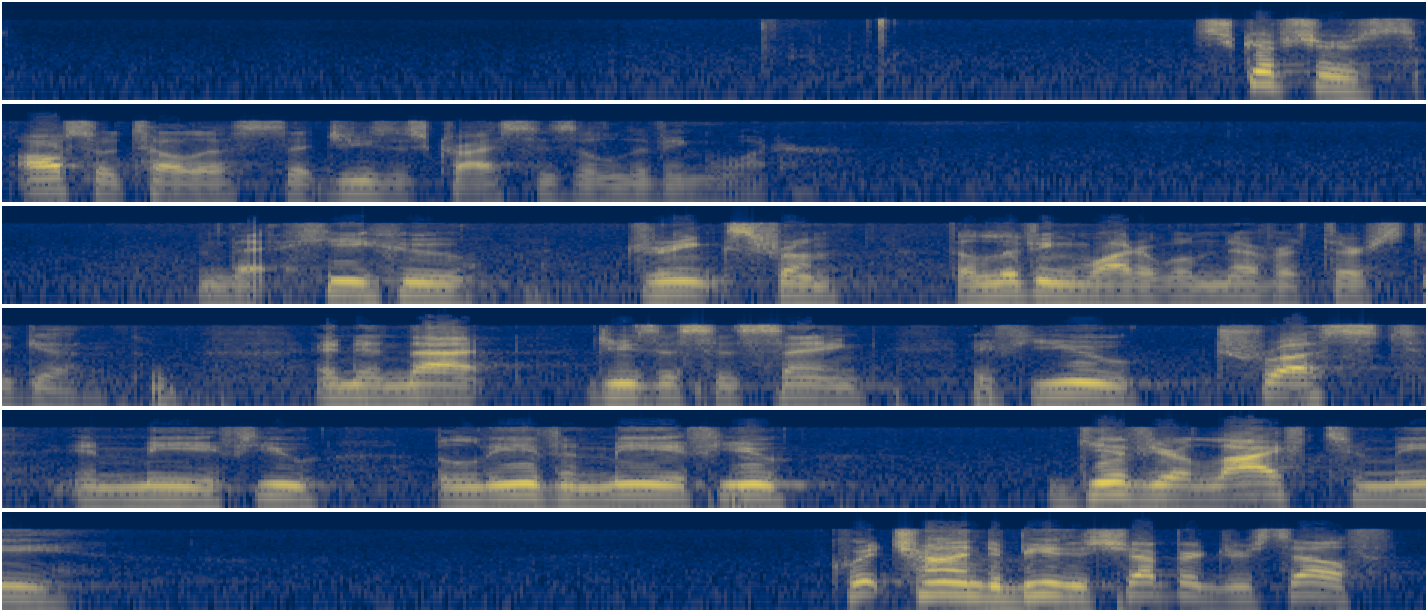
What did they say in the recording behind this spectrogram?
Scriptures also tell us that Jesus Christ is a living water. And that he who drinks from the living water will never thirst again. And in that, Jesus is saying, if you trust in me, if you believe in me, if you give your life to me, Quit trying to be the shepherd yourself.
